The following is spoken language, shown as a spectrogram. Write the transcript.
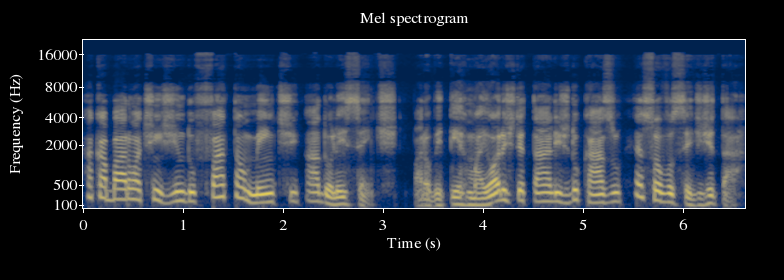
acabaram atingindo fatalmente a adolescente. Para obter maiores detalhes do caso, é só você digitar.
